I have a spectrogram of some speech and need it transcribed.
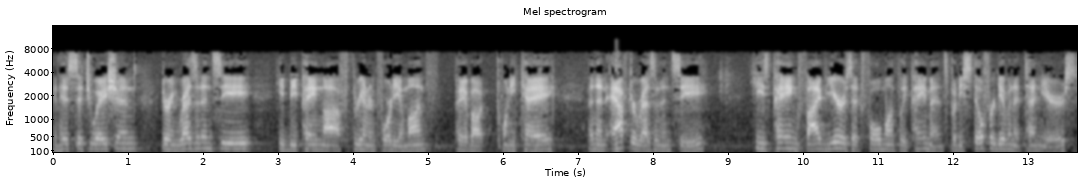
in his situation during residency, he'd be paying off 340 a month, pay about 20k, and then after residency, he's paying five years at full monthly payments, but he's still forgiven at 10 years,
